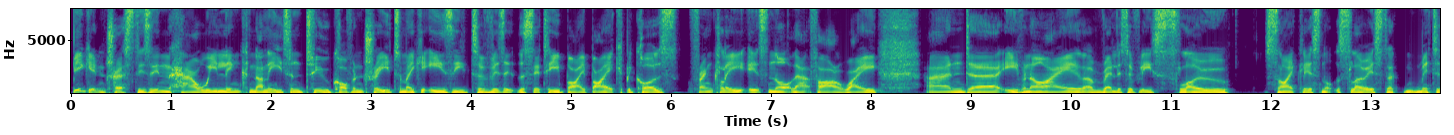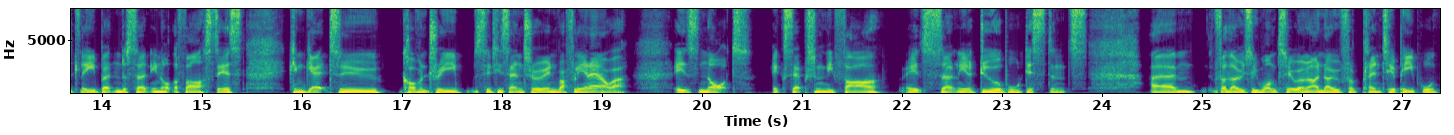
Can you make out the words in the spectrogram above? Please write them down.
big interest is in how we link Nuneaton to Coventry to make it easy to visit the city by bike because, frankly, it's not that far away. And uh, even I, a relatively slow cyclist, not the slowest, admittedly, but certainly not the fastest, can get to Coventry city centre in roughly an hour. It's not exceptionally far. It's certainly a doable distance um, for those who want to. And I know for plenty of people,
